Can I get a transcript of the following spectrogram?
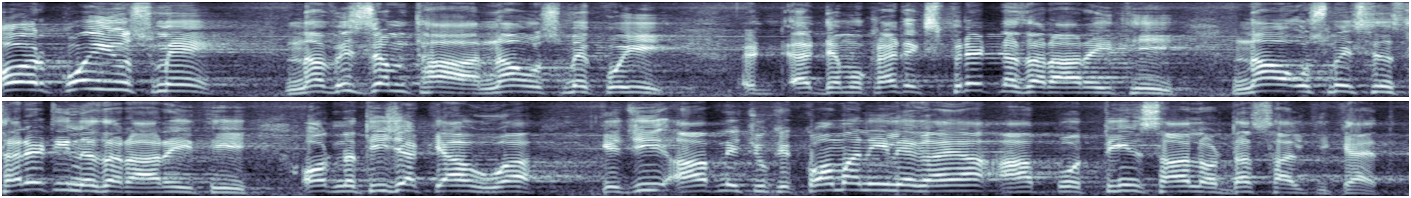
और कोई उसमें ना विजडम था, ना उसमें कोई डेमोक्रेटिक स्पिरिट नज़र आ रही थी, ना उसमें सिंसरिटी नज़र आ रही थी। और नतीजा क्या हुआ कि जी, आपने चूँकि कॉमा नहीं लगाया, आपको तीन साल और दस साल की कैद।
